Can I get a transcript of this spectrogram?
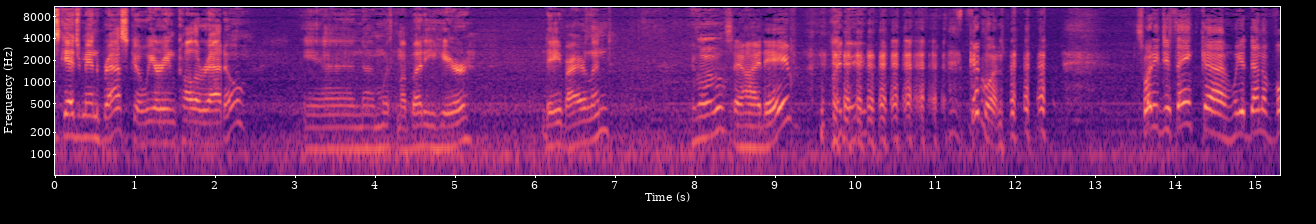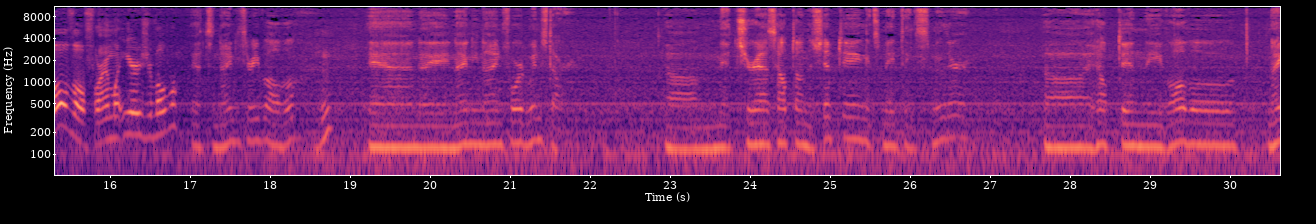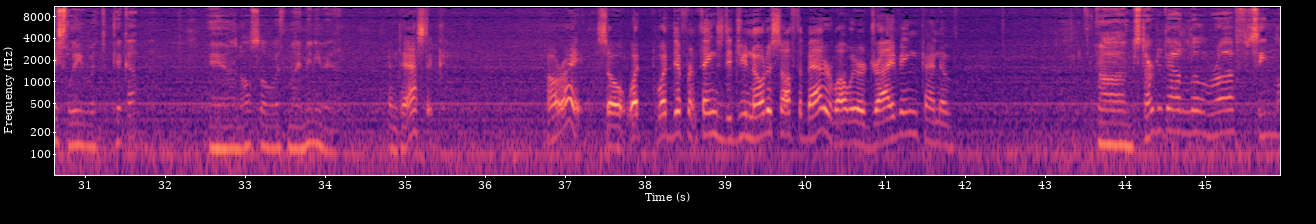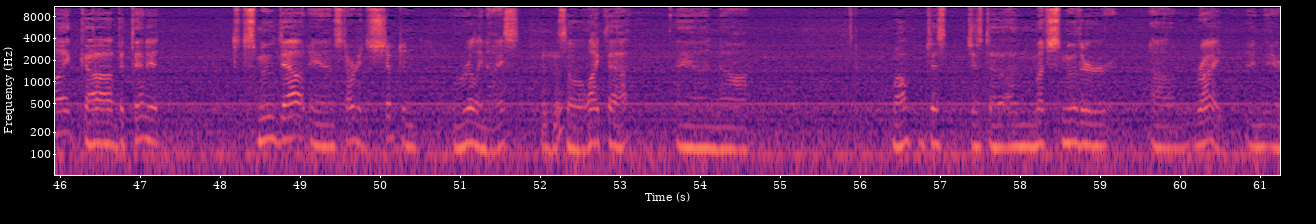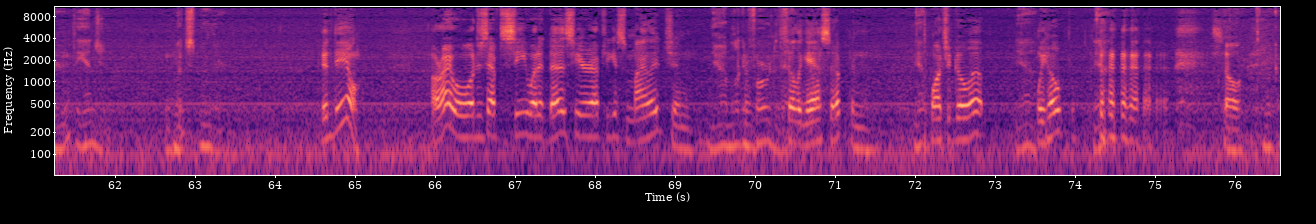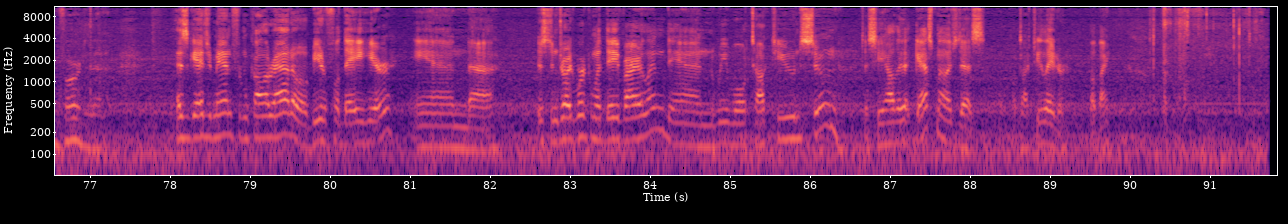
Skagit-Man, Nebraska. We are in Colorado, and I'm with my buddy here, Dave Ireland. Hello. Say hi, Dave. Hi, Dave. Good one. so, what did you think? Uh, we had done a Volvo for him. What year is your Volvo? It's a 93 Volvo Mhm. and a 99 Ford Windstar. Um, it sure has helped on the shifting. It's made things smoother. Uh, it helped in the Volvo nicely with the pickup and also with my minivan. Fantastic. All right. So, what what different things did you notice off the bat, or while we were driving? Kind of. Um, started out a little rough, seemed like, uh, but then it smoothed out and started shifting really nice. Mhm. So like that, and uh, well, just just a, a much smoother um, ride in there, Mhm. the engine, Mhm. much smoother. Good deal. All right. Well, we'll just have to see what it does here after you get some mileage and Yeah, I'm looking forward to that. fill the gas up and Yeah, watch it go up. yeah, We hope. yeah. So, looking forward to that. as a gadget man from Colorado, a beautiful day here, and uh, just enjoyed working with Dave Ireland. And we will talk to you soon to see how the gas mileage does. We'll talk to you later. Bye bye.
